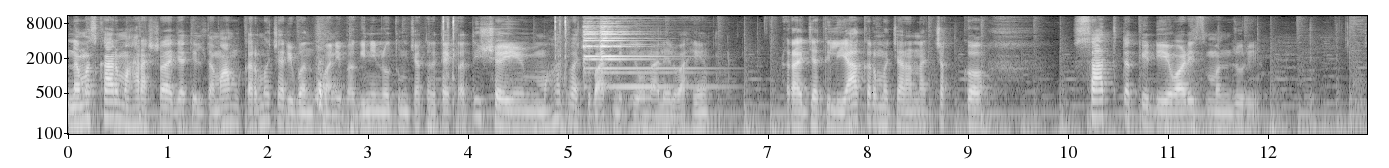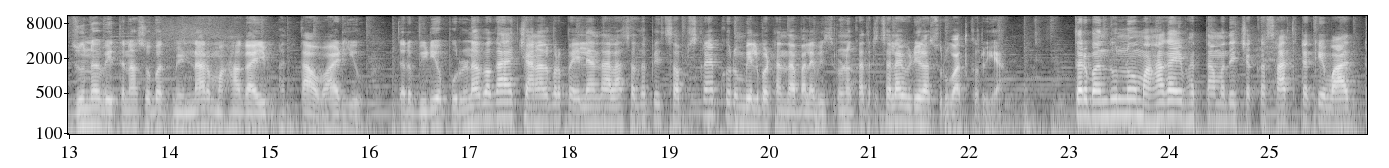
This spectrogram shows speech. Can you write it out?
नमस्कार महाराष्ट्र राज्यातील तमाम कर्मचारी बंधू आणि भगिनींनो तुमच्याकरिता एक अतिशय महत्त्वाची बातमी घेऊन आलेलो आहे. राज्यातील या कर्मचाऱ्यांना चक्क सात टक्के दिवाळीच मंजुरी. जुनं वेतनासोबत मिळणार महागाई भत्ता वाढीव. तर व्हिडिओ पूर्ण बघा चॅनलवर पहिल्यांदा आला असाल तर प्लीज सबस्क्राईब करून बेल बटन दाबायला विसरू नका. तर चला व्हिडिओला सुरुवात करूया. तर बंधूंनो महागाई भत्तामध्ये चक्क सात टक्के वाढ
